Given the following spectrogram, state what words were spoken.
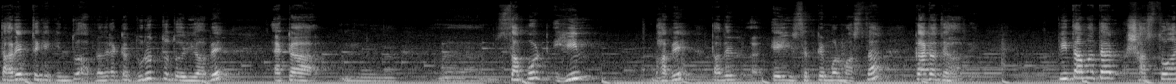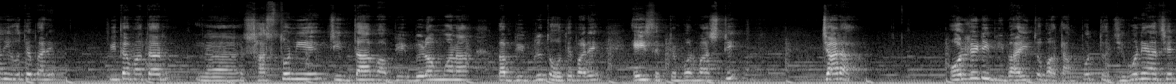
তাদের থেকে কিন্তু আপনাদের একটা দূরত্ব তৈরি হবে, একটা সাপোর্টহীনভাবে তাদের এই সেপ্টেম্বর মাসটা কাটাতে হবে। পিতামাতার স্বাস্থ্যহানি হতে পারে, পিতামাতার স্বাস্থ্য নিয়ে চিন্তা বি- বিড়ম্বনা বা বিব্রত হতে পারে এই সেপ্টেম্বর মাসটি। যারা অলরেডি বিবাহিত বা দাম্পত্য জীবনে আছেন,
